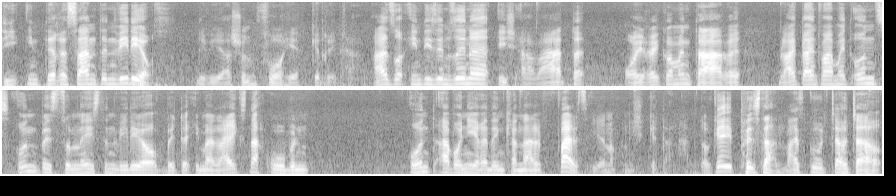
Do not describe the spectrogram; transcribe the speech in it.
die interessanten Videos, die wir ja schon vorher gedreht haben. Also in diesem Sinne, ich erwarte eure Kommentare. Bleibt einfach mit uns und bis zum nächsten Video. Bitte immer Likes nach oben und abonniere den Kanal, falls ihr noch nicht getan habt. Okay, bis dann. Mach's gut. Ciao, ciao.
